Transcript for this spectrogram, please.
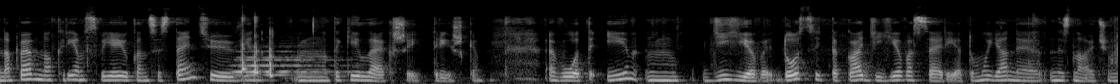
Напевно, крім своєю консистенцією, він такий легший трішки. От, і дієвий, досить така дієва серія. Тому я не, не знаю, чому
